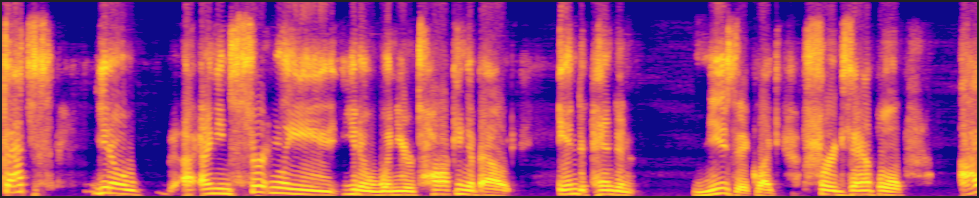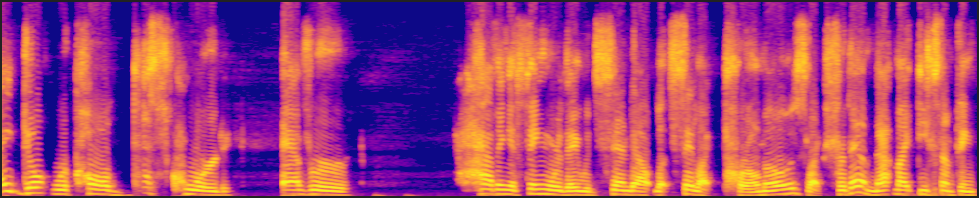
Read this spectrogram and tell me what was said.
that's you know I, I mean certainly you know when you're talking about independent music like for example i don't recall dischord ever having a thing where they would send out let's say like promos like for them that might be something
